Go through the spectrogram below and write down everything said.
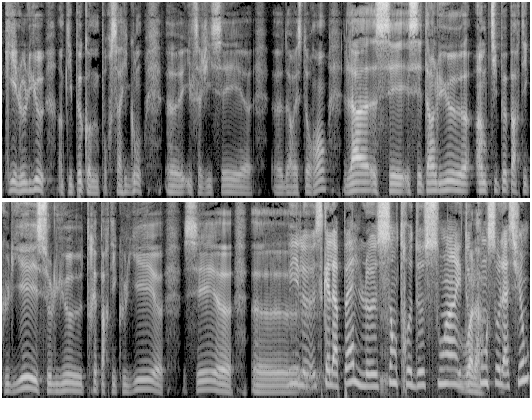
qui est le lieu, un petit peu comme pour Saigon, euh, il s'agissait euh, d'un restaurant. Là, c'est un lieu un petit peu particulier, et ce lieu très particulier, euh, c'est... oui, le, ce qu'elle appelle le centre de soins et de consolation,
